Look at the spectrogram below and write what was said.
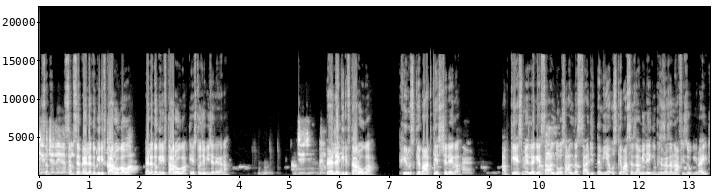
केस सब, चलेगा सबसे पहले तो गिरफ़्तार होगा वो? पहले तो गिरफ़्तार होगा केस तो जब ही चलेगा ना? जी जी पहले गिरफ़्तार होगा फिर उसके बाद केस चलेगा। हाँ। अब केस में लगे साल दो साल दस साल जितने भी है उसके बाद सजा मिलेगी फिर सजा नाफिज होगी राइट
